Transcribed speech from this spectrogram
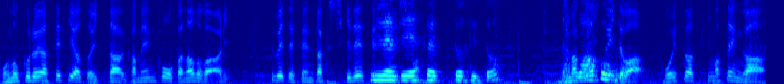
モノクロやセピアといった画面効果などがあり全て選択式で設定します.字幕についてはボイスはつきませんが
